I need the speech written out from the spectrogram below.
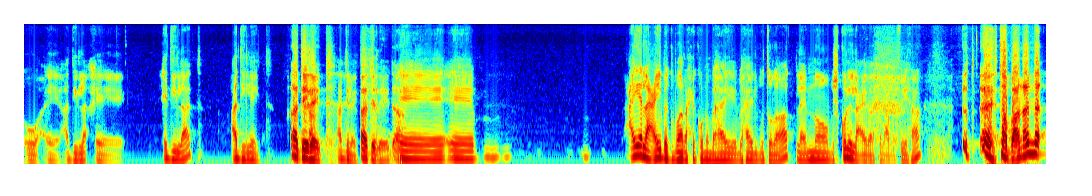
واديلا أديليد أديليد. أديليد. أديليد. أي لعيبه كبار رح يكونوا بهاي بهاي البطولات؟ لأنه مش كل اللعيبة رح يلعبوا فيها. إيه طبعا. عندنا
